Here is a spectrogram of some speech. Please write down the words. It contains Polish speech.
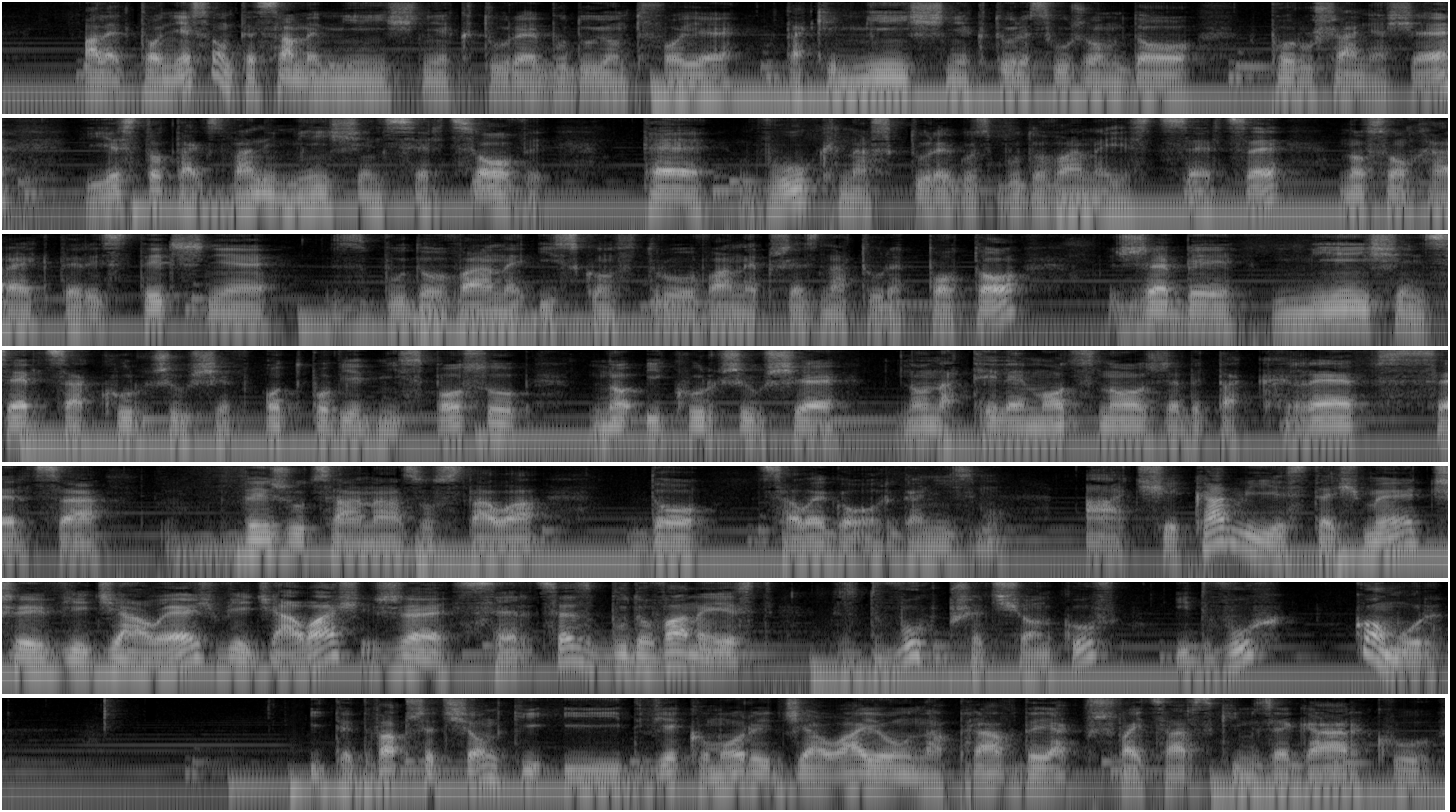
Ale to nie są te same mięśnie, które budują Twoje takie mięśnie, które służą do poruszania się. Jest to tak zwany mięsień sercowy. Te włókna, z którego zbudowane jest serce, no są charakterystycznie zbudowane i skonstruowane przez naturę po to, żeby mięsień serca kurczył się w odpowiedni sposób, no i kurczył się no na tyle mocno, żeby ta krew z serca wyrzucana została do całego organizmu. A ciekawi jesteśmy, czy wiedziałeś, wiedziałaś, że serce zbudowane jest z dwóch przedsionków i dwóch komór. I te dwa przedsionki i dwie komory działają naprawdę jak w szwajcarskim zegarku.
